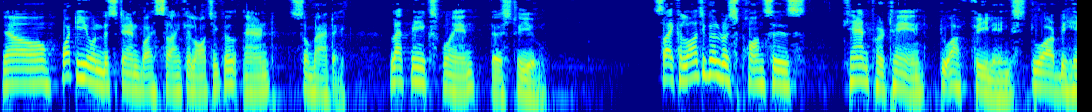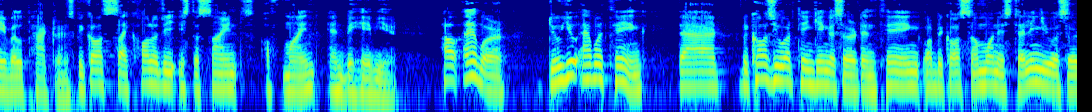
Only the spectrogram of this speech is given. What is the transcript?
Now, what do you understand by psychological and somatic? Let me explain this to you. Psychological responses can pertain to our feelings, to our behavioral patterns, because psychology is the science of mind and behavior. However, do you ever think that because you are think a certain thing ازلنگ is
